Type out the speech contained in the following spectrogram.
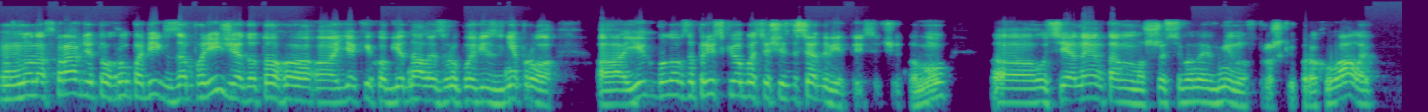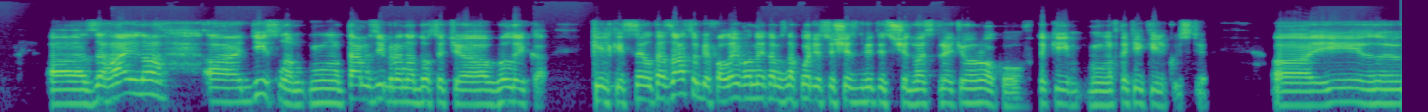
Ну насправді то група військ з Запоріжжя до того, яких об'єднали з групою військ Дніпро, їх було в Запорізькій області 62 тисячі. Тому у CNN там щось вони в мінус трошки порахували. Загально дійсно там зібрана досить велика кількість сил та засобів, але вони там знаходяться ще з 2023 року в такій, в такій кількості. І е,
